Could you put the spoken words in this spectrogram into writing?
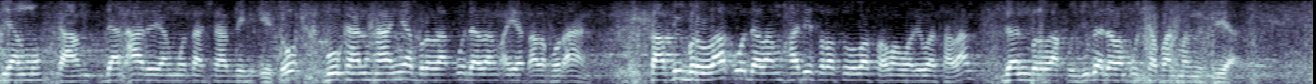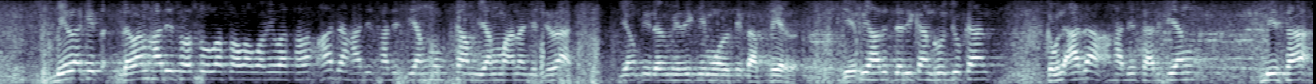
yang muhkam dan ada yang mutasyabih itu bukan hanya berlaku dalam ayat Al-Quran. Tapi berlaku dalam hadis Rasulullah SAW dan berlaku juga dalam ucapan manusia. Bila kita dalam hadis Rasulullah SAW ada hadis-hadis yang muhkam, yang maknanya jelas, yang tidak memiliki multi tafsir, yaitu harus jadikan rujukan. Kemudian ada hadis-hadis yang bisa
